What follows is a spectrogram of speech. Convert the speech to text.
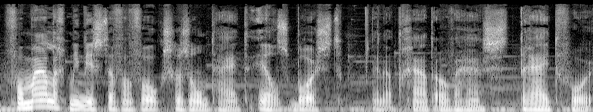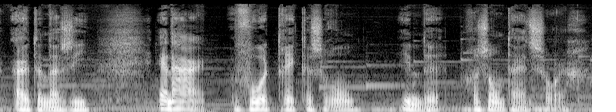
voormalig minister van Volksgezondheid Els Borst. En dat gaat over haar strijd voor euthanasie... en haar voortrekkersrol in de gezondheidszorg.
